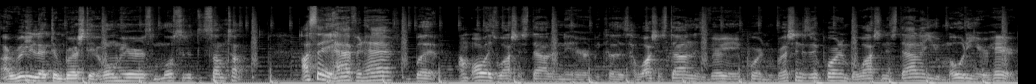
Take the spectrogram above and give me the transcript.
I really let them brush their own hairs most of the sometimes. I say half and half, but I'm always washing styling the hair because washing styling is very important. Brushing is important, but washing and styling, you're molding your hair.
